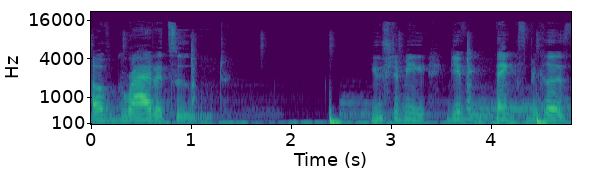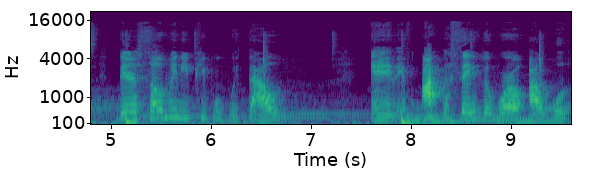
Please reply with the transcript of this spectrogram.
of gratitude. You should be giving thanks because there's so many people without. And if I could save the world, I would.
